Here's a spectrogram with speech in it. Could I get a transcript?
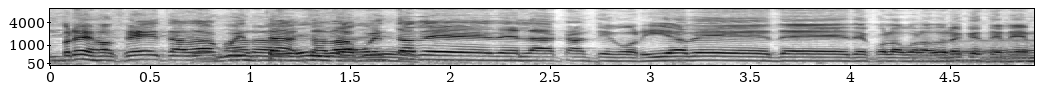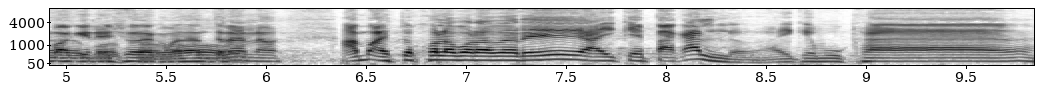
Hombre, José, ¿te has dado cuenta, te has dado cuenta de, de la categoría de, de- de colaboradores que tenemos aquí en el show de. Comandante? Vamos, estos colaboradores hay que pagarlos, hay que buscar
